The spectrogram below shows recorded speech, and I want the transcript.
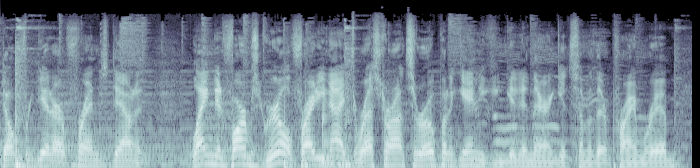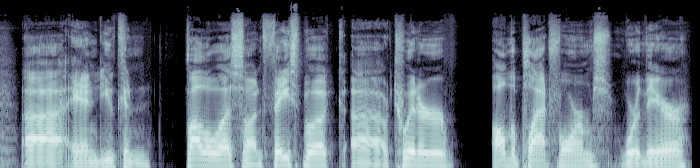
Don't forget our friends down at Langdon Farms Grill Friday night. The restaurants are open again. You can get in there and get some of their prime rib. Uh, and you can follow us on Facebook, uh, Twitter, all the platforms. We're there.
